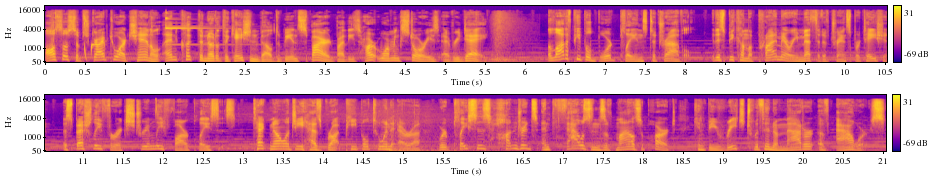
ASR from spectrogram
Also, subscribe to our channel and click the notification bell to be inspired by these heartwarming stories every day. A lot of people board planes to travel. It has become a primary method of transportation, especially for extremely far places. Technology has brought people to an era where places hundreds and thousands of miles apart can be reached within a matter of hours.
